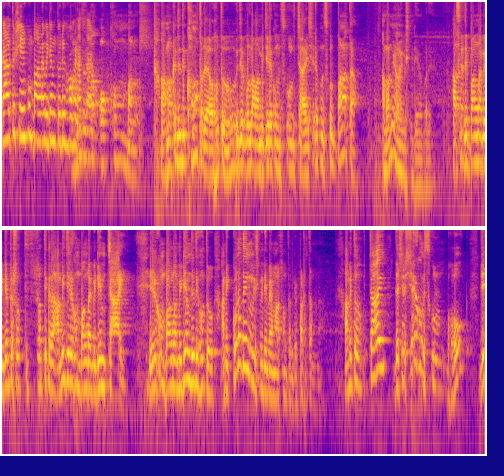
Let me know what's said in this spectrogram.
তাহলে তো সেরকম বাংলা মিডিয়াম তৈরি হবে না স্যার অক্ষম মানুষ। আমাকে যদি ক্ষমতা দেওয়া হতো ওই যে বললাম আমি যেরকম স্কুল চাই সেরকম স্কুল বানাতাম। আমার মেয়ে ইংলিশ মিডিয়ামে পড়ে। আজকে যদি বাংলা মিডিয়ামটা সত্যি সত্যিকার আমি যেরকম বাংলা মিডিয়াম চাই এরকম বাংলা মিডিয়াম যদি হতো আমি কোনোদিন ইংলিশ মিডিয়ামে আমার সন্তানকে পাঠাতাম না। আমি তো চাই দেশের সেরকম স্কুল হোক যে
